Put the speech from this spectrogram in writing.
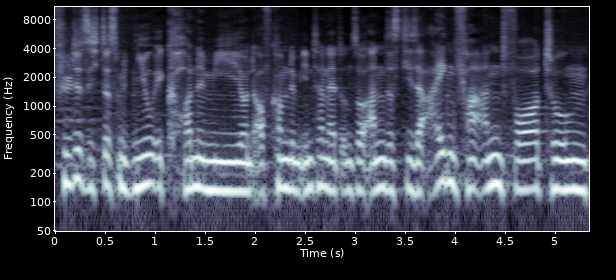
fühlte sich das mit New Economy und aufkommendem Internet und so an, dass diese Eigenverantwortung,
